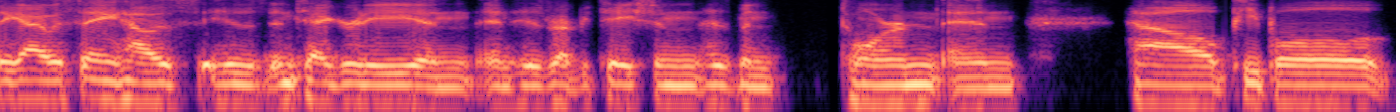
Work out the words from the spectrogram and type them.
The guy was saying how his his integrity and and his reputation has been torn, and how people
